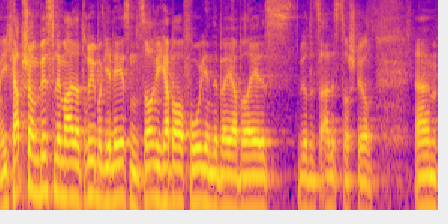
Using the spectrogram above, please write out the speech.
Ich habe schon ein bisschen mal darüber gelesen. Sorry, ich habe auch Folien dabei, aber ey, das wird jetzt alles zerstören. Ähm,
